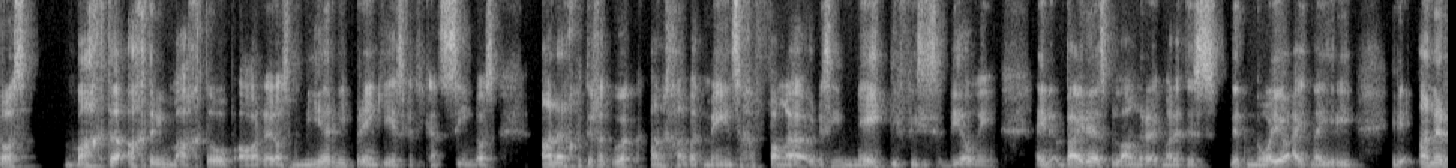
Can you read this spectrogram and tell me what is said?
daar's magte agter die magte op aarde. Daar's meer in die prentjie is wat jy kan sien. Daar's ander goeters wat ook aangaan wat mense gevange hou. Dis nie net die fisiese deel nie. En beide is belangrik, maar dit is dit nooi jou uit na hierdie hierdie ander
